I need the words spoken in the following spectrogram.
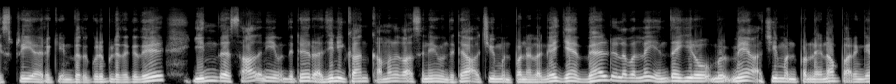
ஹிஸ்ட்ரியாக இருக்கு என்பது குறிப்பிடத்தக்கது. இந்த சாதனையை வந்துட்டு ரஜினிகாந்த் கமலஹாசனே வந்துட்டு அச்சீவ்மெண்ட் பண்ணலைங்க. ஏன் வேர்ல்டு லெவல்ல எந்த ஹீரோவுமே அச்சீவ்மெண்ட் பண்ணலைன்னா பாருங்க.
